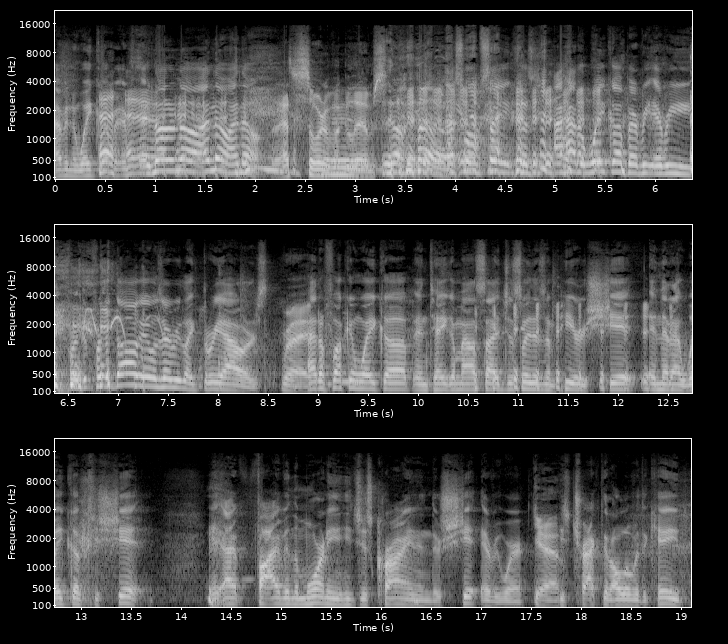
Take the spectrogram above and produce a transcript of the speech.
Having to wake up. Every, no, no, no. I know, I know. That's sort of a glimpse. No, That's what I'm saying. Because I had to wake up every every for the, for the dog. It was every like three hours. Right. I had to fucking wake up and take him outside just so he doesn't pee or shit. And then I wake up to shit at five in the morning. He's just crying and there's shit everywhere. Yeah. he's tracked it all over the cage.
